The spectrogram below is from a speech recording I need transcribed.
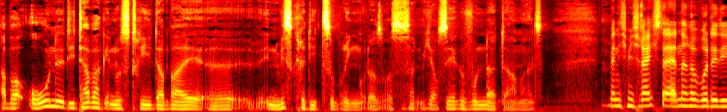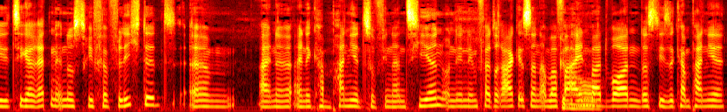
aber ohne die Tabakindustrie dabei äh, in Misskredit zu bringen oder sowas. Das hat mich auch sehr gewundert damals. Wenn ich mich recht erinnere, wurde die Zigarettenindustrie verpflichtet, ähm, eine, eine Kampagne zu finanzieren. Und in dem Vertrag ist dann aber genau. vereinbart worden, dass diese Kampagne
